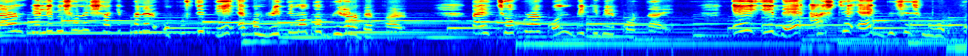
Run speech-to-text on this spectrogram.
কারণ টেলিভিশনে শাকিব খানের উপস্থিতি এখন রীতিমতো বিরল ব্যাপার। তাই চোখ রাখুন বিটিভির পর্দায়। এই ঈদে আসছে এক বিশেষ মুহূর্ত।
